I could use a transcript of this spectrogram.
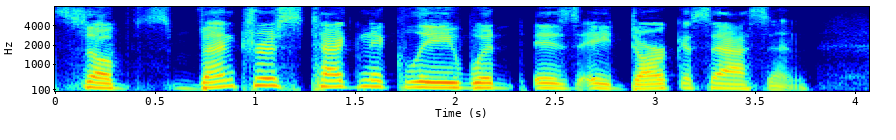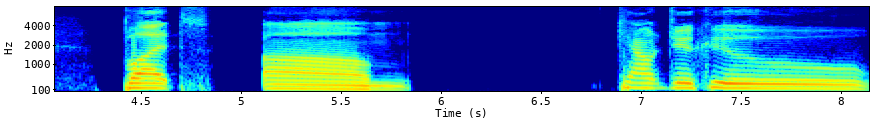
so Ventress technically would is a dark assassin, but um, Count Dooku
